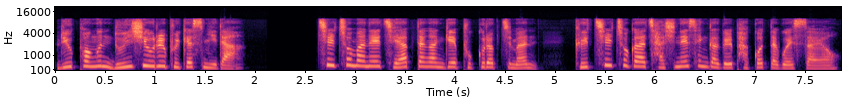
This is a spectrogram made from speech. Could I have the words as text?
류펑은 눈시울을 붉혔습니다. 7초 만에 제압당한 게 부끄럽지만 그 7초가 자신의 생각을 바꿨다고 했어요.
